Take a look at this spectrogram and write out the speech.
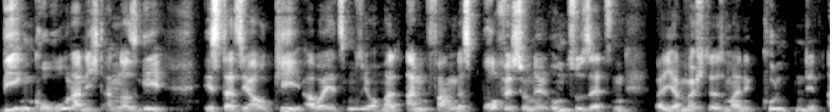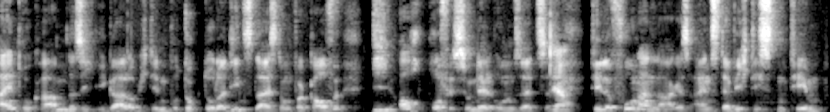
wegen Corona nicht anders geht, ist das ja okay. Aber jetzt muss ich auch mal anfangen, das professionell umzusetzen, weil ich ja möchte, dass meine Kunden den Eindruck haben, dass ich, egal ob ich den Produkt oder Dienstleistungen verkaufe, die auch professionell umsetze. Ja. Telefonanlage ist eins der wichtigsten Themen,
